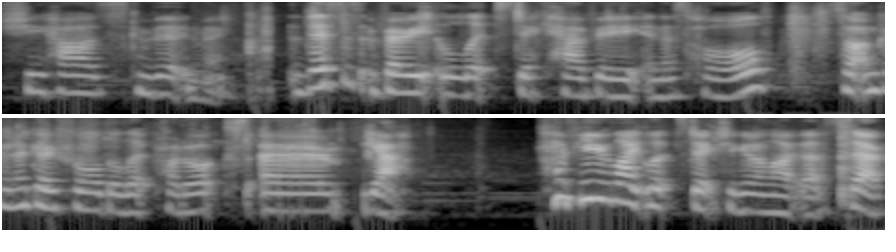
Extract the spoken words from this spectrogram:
she has converted me. This is very lipstick heavy in this haul, so I'm to go for all the lip products. Um, yeah, if you like lipsticks, you're gonna like this. So,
